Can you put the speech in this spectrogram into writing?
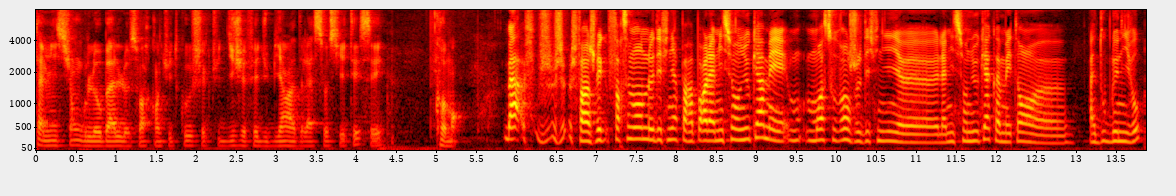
ta mission globale le soir quand tu te couches et que tu te dis j'ai fait du bien à la société, c'est comment? Bah, je, enfin, je vais forcément le définir par rapport à la mission Yuka, mais moi souvent je définis la mission Yuka comme étant à double niveau.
